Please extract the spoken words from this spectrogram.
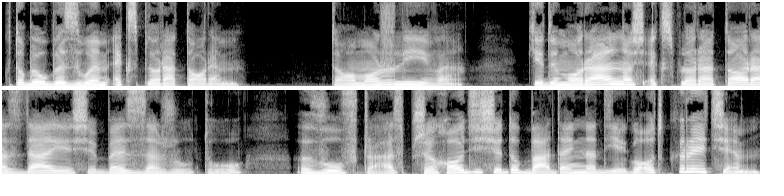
kto byłby złym eksploratorem. To możliwe. Kiedy moralność eksploratora zdaje się bez zarzutu, wówczas przechodzi się do badań nad jego odkryciem.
